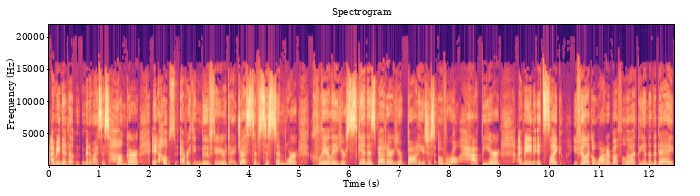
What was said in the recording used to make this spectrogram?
I mean, it uh, minimizes hunger, it helps everything move through your digestive system more clearly, your skin is better, your body is just overall happier. I mean, it's like you feel like a water buffalo at the end of the day,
